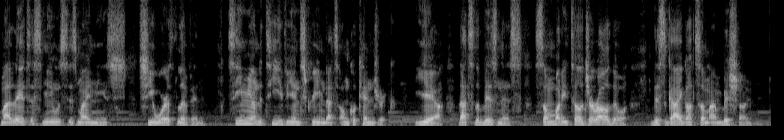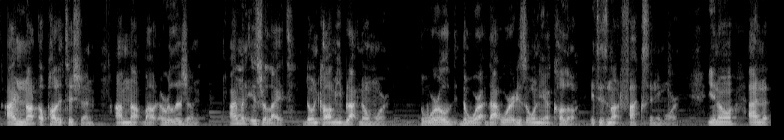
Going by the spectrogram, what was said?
My latest muse is my niece. She worth living. See me on the TV and scream, that's Uncle Kendrick. Yeah, that's the business. Somebody tell Geraldo, this guy got some ambition. I'm not a politician. I'm not about a religion. I'm an Israelite. Don't call me black no more. The world, the word, that word is only a color. It is not facts anymore. You know, and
